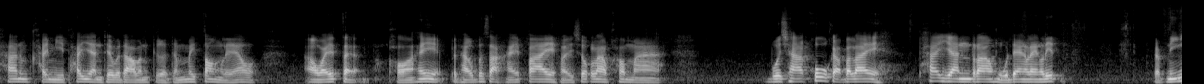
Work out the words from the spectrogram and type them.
ถ้าใครมีพยันเทวดาวันเกิดนั้นไม่ต้องแล้ว เอาไว้แต่ขอให้ปัญหาอุปสรรคหายไป ขอให้โชคลาภเข้ามา บูชาคู่กับอะไรพยันราหูแดงแรงฤทธิ์แบบนี้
